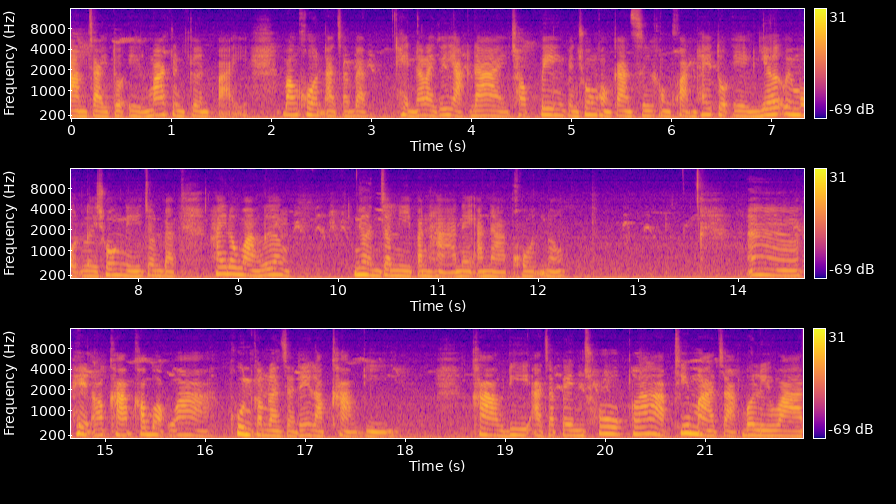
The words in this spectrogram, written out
ตามใจตัวเองมากจนเกินไป บางคนอาจจะแบบเห็นอะไรก็อยากได้ช้อปปิ้งเป็นช่วงของการซื้อของขวัญให้ตัวเองเยอะไปหมดเลยช่วงนี้ จนแบบให้ระวังเรื่องเงินจะมีปัญหาในอนาคตเนาะเพจออฟคัพเขาบอกว่าคุณกำลังจะได้รับข่าวดี ข่าวดีอาจจะเป็นโชคลาภที่มาจากบริวาร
